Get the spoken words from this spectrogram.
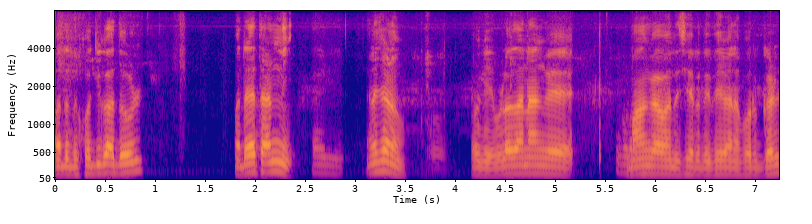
மற்றது கொதிக்காத்தூள் மற்றது தண்ணி. என்ன செய்யணும்? ஓகே இவ்வளோதான் நாங்கள் மாங்காய் வந்து செய்கிறதுக்கு தேவையான பொருட்கள்.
